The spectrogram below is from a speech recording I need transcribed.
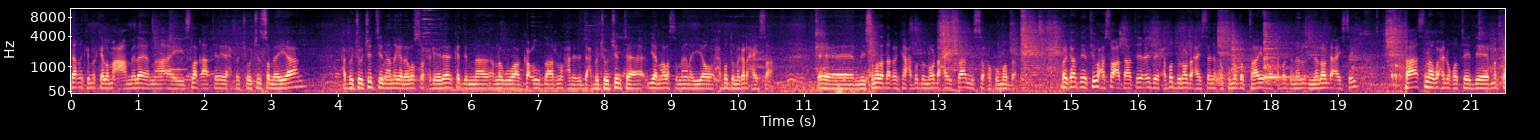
Dhaqankii markay la macaamileenna ay isla qaateen inay xabajoojin sameeyaan xabajoojintiina annaga nala soo xidhiidheen kadibna annagu waan ka culdaaran waxaan idhi xabajoojinta yaa nala samaynaya oo xabaddu naga dhexaysa. Miisamada dhaqanka xabaddu noo dhexaysa mise xukuumadda. Marka dee tii waxaa soo caddaatay cid ay xabaddu noo dhexaysa inay xukuumadda tahay oo xabadda nala dhacaysay taasna waxay noqotay dee marka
